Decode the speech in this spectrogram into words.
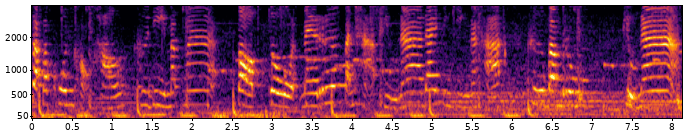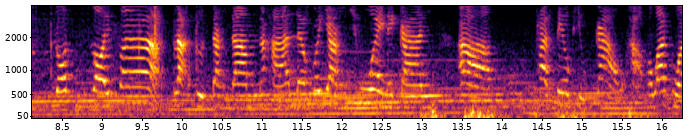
สรรพคุณของเขาคือดีมากๆ ตอบโจทย์ในเรื่องปัญหาผิวหน้าได้จริง ๆนะคะ คือบำรุงผิวหน้า ลดรอยฝ้ากระจุดด่างดำนะคะ แล้วก็ยังช่วยในการอ่า ผลัดเซลล์ผิวเก่าค่ะ เพราะว่าตัว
